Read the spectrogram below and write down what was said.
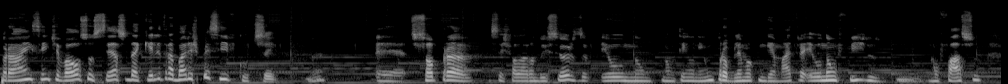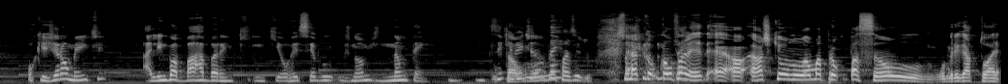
para incentivar o sucesso daquele trabalho específico. Sim. É, só para vocês falaram dos seus, eu não, não tenho nenhum problema com gematria, eu não fiz, não faço, porque geralmente a língua bárbara em que, em que eu recebo os nomes não tem. Simplesmente então, não, tem. faz sentido. É, como eu não falei, é, acho que não é uma preocupação obrigatória.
